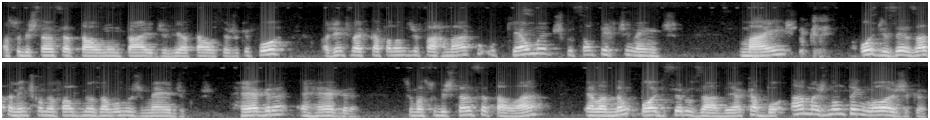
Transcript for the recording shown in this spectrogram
a substância tal não está e devia estar, ou seja o que for, a gente vai ficar falando de farmaco, o que é uma discussão pertinente. Mas vou dizer exatamente como eu falo para meus alunos médicos: regra é regra. Se uma substância está lá, ela não pode ser usada e acabou. Ah, mas não tem lógica.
